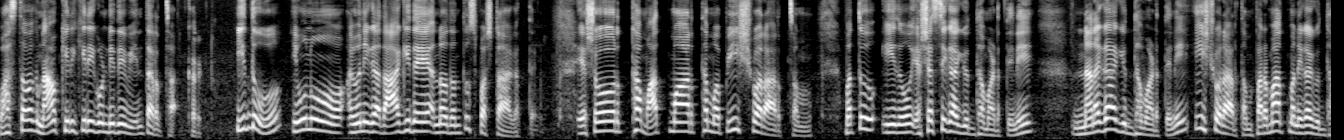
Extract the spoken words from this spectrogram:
ವಾಸ್ತವವಾಗಿ ನಾವು ಕಿರಿಕಿರಿಗೊಂಡಿದ್ದೀವಿ ಅಂತ ಅರ್ಥ. ಕರೆಕ್ಟ್ ಇದು ಇವನು ಇವನಿಗೆ ಅದಾಗಿದೆ ಅನ್ನೋದಂತೂ ಸ್ಪಷ್ಟ ಆಗತ್ತೆ. ಯಶೋರ್ಥ ಮಾತ್ಮಾರ್ಥಮಪೀಶ್ವರಾರ್ಥಂ. ಮತ್ತು ಇದು ಯಶಸ್ಸಿಗಾಗಿ ಯುದ್ಧ ಮಾಡ್ತೀನಿ. ನನಗಾಗಿ ಯುದ್ಧ ಮಾಡ್ತೇನೆ, ಈಶ್ವರಾರ್ಥಂ ಪರಮಾತ್ಮನಿಗಾಗಿ ಯುದ್ಧ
